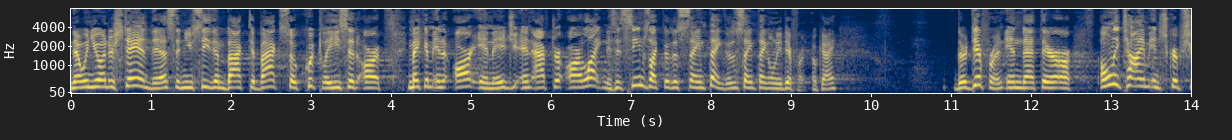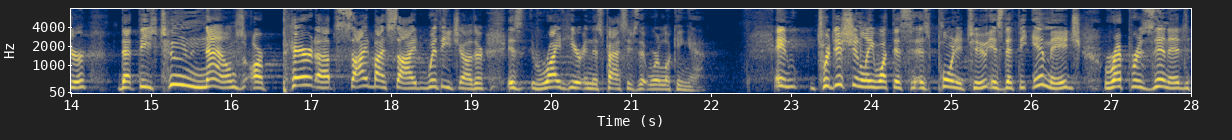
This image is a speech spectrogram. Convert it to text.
Now, when you understand this and you see them back to back so quickly, he said, our, make them in our image and after our likeness. It seems like they're the same thing. They're the same thing, only different, okay? They're different in that there are only time in scripture that these two nouns are paired up side by side with each other is right here in this passage that we're looking at. And traditionally what this is pointed to is that the image represented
